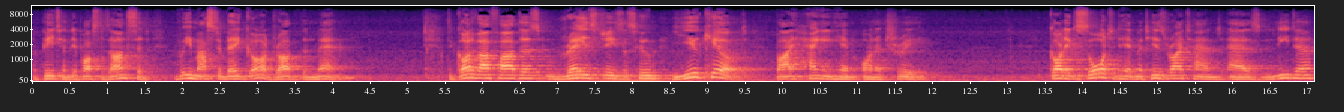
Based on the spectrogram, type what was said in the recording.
But Peter and the apostles answered, We must obey God rather than men. The God of our fathers raised Jesus, whom you killed by hanging him on a tree. God exalted him at his right hand as leader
